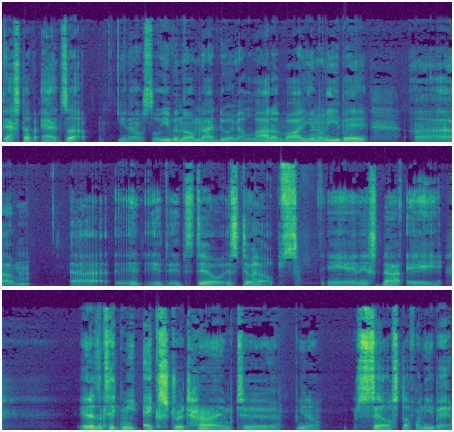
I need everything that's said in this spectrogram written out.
that stuff adds up. You know, so even though I'm not doing a lot of volume on eBay, um, uh, it, it it still it still helps, and it's not a it doesn't take me extra time to you know sell stuff on eBay.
